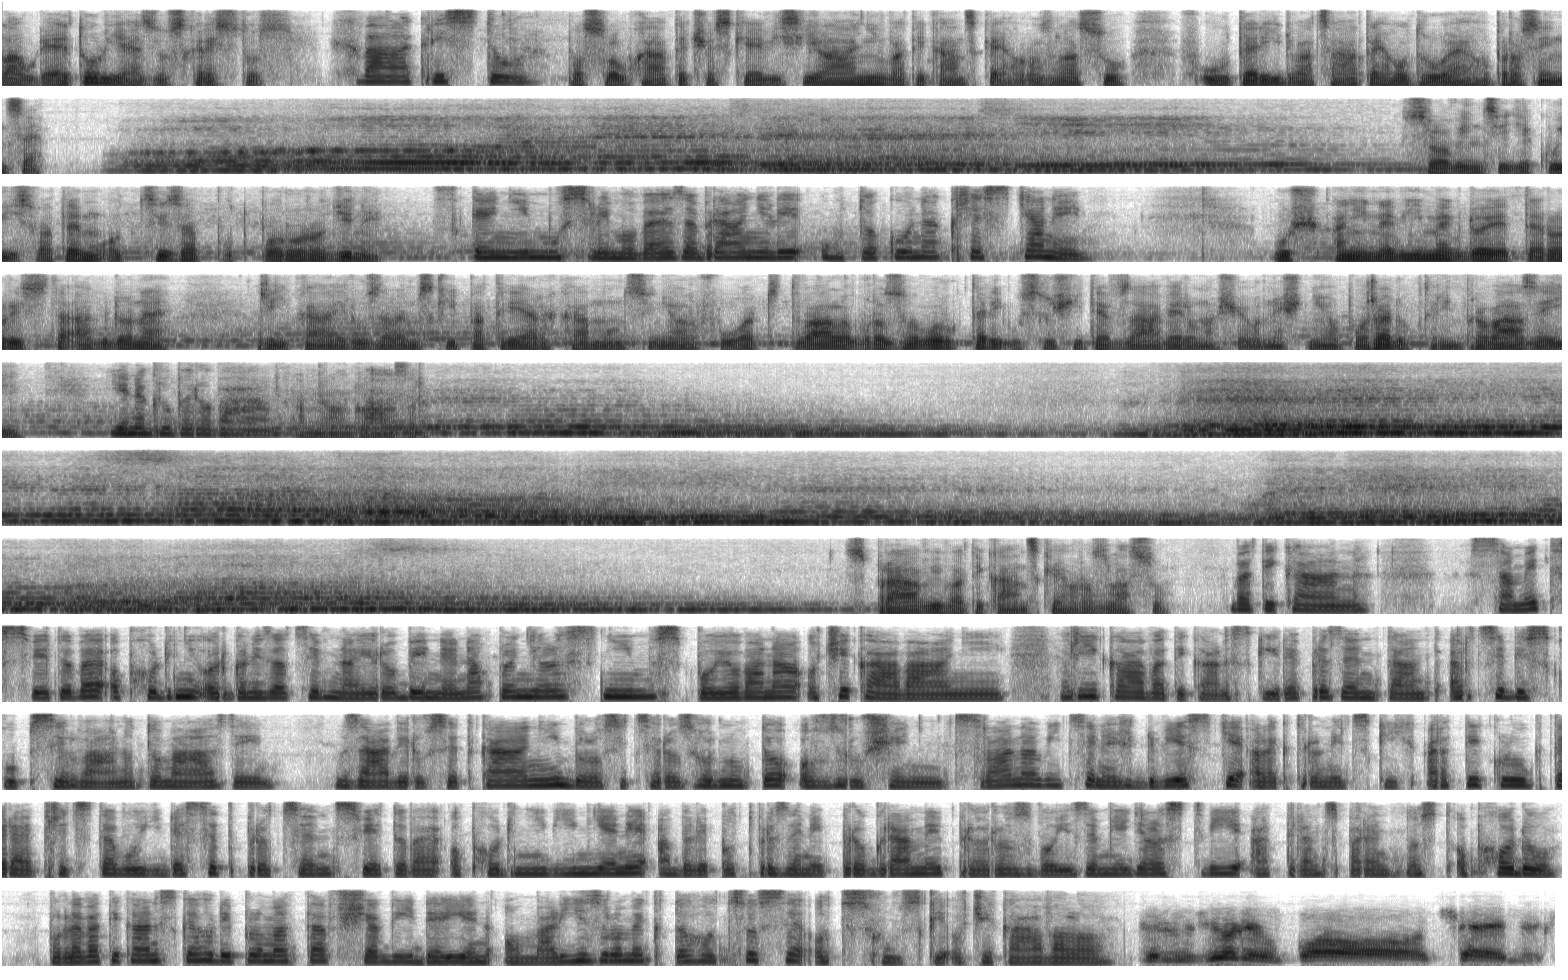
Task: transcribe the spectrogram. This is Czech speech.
Laudetur Jezus Christus. Chvála Kristu. Posloucháte české vysílání Vatikánského rozhlasu v úterý 22. prosince. Slovinci děkují svatému otci za podporu rodiny. V Keni muslimové zabránili útoku na křesťany. Už ani nevíme, kdo je terorista a kdo ne, říká jeruzalemský patriarcha Monsignor Fuad Tval v rozhovoru, který uslyšíte v závěru našeho dnešního pořadu, kterým provázejí Jena Gruberová a Milan Glázer. Zprávy vatikánského rozhlasu. Vatikán. Summit Světové obchodní organizace v Nairobi nenaplnil s ním spojovaná očekávání, říká vatikánský reprezentant arcibiskup Silvano Tomázy. V závěru setkání bylo sice rozhodnuto o zrušení cla na více než 200 elektronických artiklů, které představují 10% světové obchodní výměny a byly potvrzeny programy pro rozvoj zemědělství a transparentnost obchodu. Podle vatikánského diplomata však jde jen o malý zlomek toho, co se od schůzky očekávalo.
